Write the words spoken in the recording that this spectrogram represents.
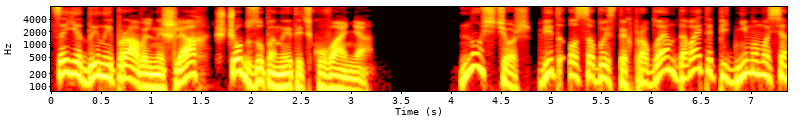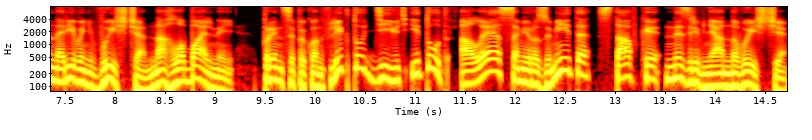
Це єдиний правильний шлях, щоб зупинити цькування. Ну що ж, від особистих проблем давайте піднімемося на рівень вище, на глобальний. Принципи конфлікту діють і тут, але самі розумієте, ставки незрівнянно вищі.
